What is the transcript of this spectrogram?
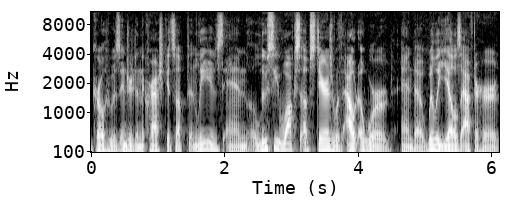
girl who was injured in the crash gets up and leaves, and Lucy walks upstairs without a word, and uh, Willie yells after her,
